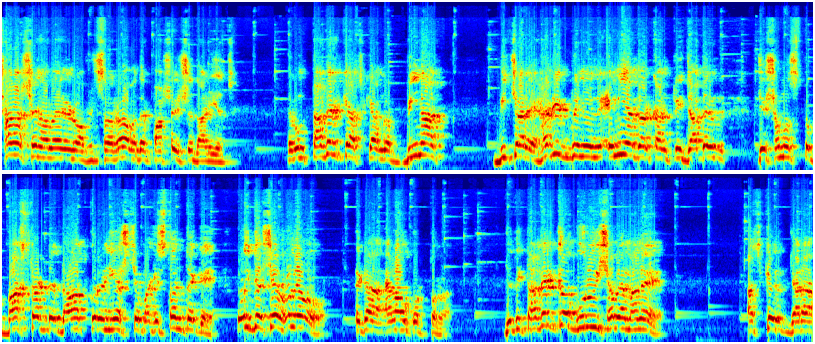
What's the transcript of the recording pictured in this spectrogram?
সারা সেনাবাহিনীর অফিসাররা আমাদের পাশে এসে দাঁড়িয়েছে। এবং তাদেরকে আজকে আমরা বিনা বিচারে it been in any other country যাদের যে সমস্ত বাস্টারদের দাওয়াত করে নিয়ে আসছে পাকিস্তান থেকে ওই দেশে হলেও এটা অ্যালাউ করতো না। যদি তাদেরকেও গুরু হিসাবে মানে আজকে যারা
